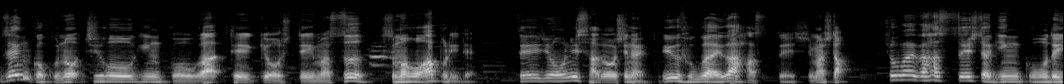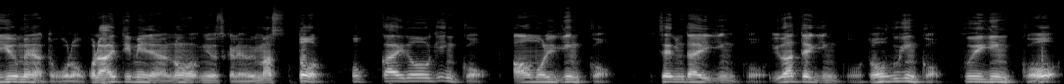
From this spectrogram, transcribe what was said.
全国の地方銀行が提供していますスマホアプリで正常に作動しないという不具合が発生しました。障害が発生した銀行で有名なところこれ IT メディアのニュースから読みますと北海道銀行青森銀行仙台銀行岩手銀行東北銀行福井銀行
